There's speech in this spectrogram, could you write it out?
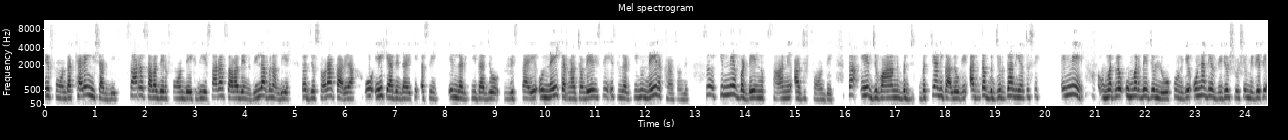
ਇਹ ਫੋਨ ਦਾ ਖਹਿੜਾ ਹੀ ਨਹੀਂ ਛੱਡਦੀ। ਸਾਰਾ ਸਾਰਾ ਦਿਨ ਫੋਨ ਦੇਖਦੀ ਹੈ ਸਾਰਾ ਸਾਰਾ ਦਿਨ ਰੀਲਾਂ ਬਣਾਉਂਦੀ ਹੈ ਤਾਂ ਜੋ ਸਹੁਰਾ ਘਰ ਆ, ਉਹ ਇਹ ਕਹਿ ਦਿੰਦਾ ਹੈ ਕਿ ਅਸੀਂ ਇਹ ਲੜਕੀ ਦਾ ਜੋ ਰਿਸ਼ਤਾ ਏ, ਉਹ ਨਹੀਂ ਕਰਨਾ ਚਾਹੁੰਦੇ, ਅਸੀਂ ਇਸ ਲੜਕੀ ਨੂੰ ਨਹੀਂ ਰੱਖਣਾ ਚਾਹੁੰਦੇ। ਸੋ ਕਿੰਨੇ ਵੱਡੇ ਨੁਕਸਾਨ ਨੇ ਅੱਜ ਫੋਨ ਦੇ। ਤਾਂ ਇਹ ਜਵਾਨ ਬੱਚ- ਬੱਚਿਆਂ ਦੀ ਗੱਲ ਹੋ ਗਈ, ਅੱਜ ਤਾਂ ਬਜ਼ੁਰਗਾਂ ਦੀਆਂ ਤੁਸੀਂ ਇੰਨੇ ਮਤਲਬ ਉਮਰ ਦੇ ਜੋ ਲੋਕ ਹੋਣਗੇ ਉਹਨਾਂ ਦੀਆਂ ਵੀਡੀਓ ਸੋਸ਼ਲ ਮੀਡੀਆ ਤੇ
